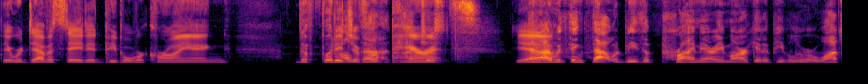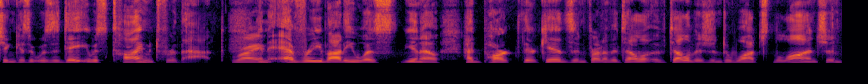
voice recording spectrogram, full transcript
They were devastated. People were crying. The footage I'll of her bet. Just- parents. Yeah. And I would think that would be the primary market of people who are watching because it was a day it was timed for that. Right. And everybody was, you know, had parked their kids in front of a tele- of television to watch the launch and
